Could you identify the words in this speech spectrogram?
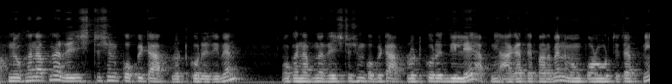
আপনি ওখানে আপনার রেজিস্ট্রেশন কপিটা আপলোড করে দিবেন। ওখানে আপনার রেজিস্ট্রেশন কপিটা আপলোড করে দিলে আপনি আগাতে পারবেন এবং পরবর্তীতে আপনি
